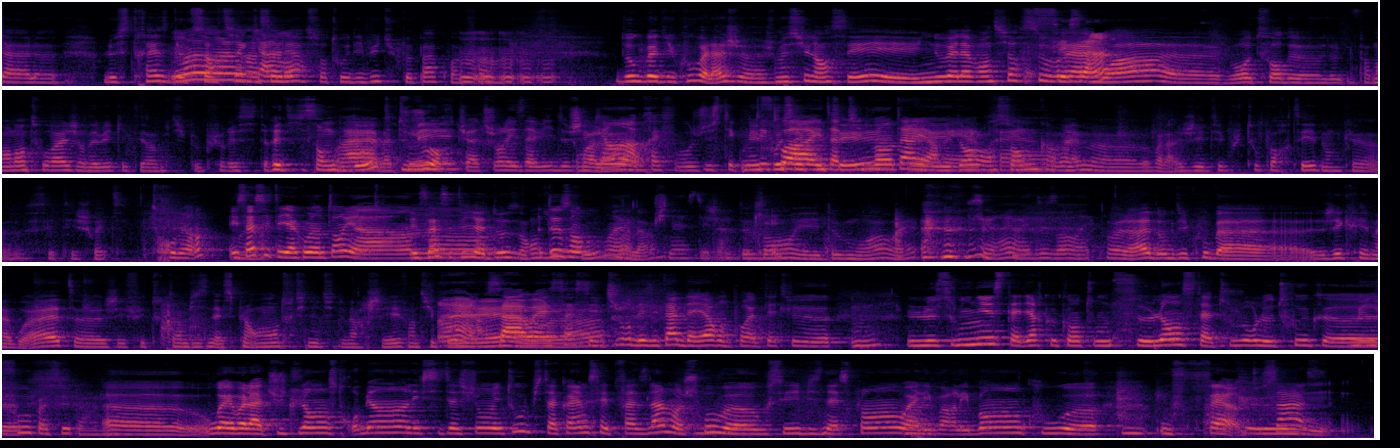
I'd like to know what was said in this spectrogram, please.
le, stress de sortir un salaire, surtout au début, tu peux pas quoi. Mmh, mmh, Donc bah du coup voilà, je, je, me suis lancée et une nouvelle aventure s'ouvrait à moi. Euh, bon, autour de, de dans l'entourage, il y en avait qui étaient un petit peu plus réticents que d'autres. Bah, toujours, tu as toujours les avis de chacun. Après, il faut juste écouter toi et ta petite voix intérieure. Et, dans l'ensemble, quand même, euh, voilà, j'ai été plutôt portée, donc euh, c'était chouette. Trop bien. Et ça, c'était il y a combien de temps? Il y a Et ça, c'était il y a deux ans. Deux ans, coup, ouais. Voilà. déjà. Deux ans et deux mois, ouais. C'est vrai, ouais, deux ans, ouais. Voilà, donc du coup, bah, j'ai créé ma boîte, j'ai fait tout un business plan, toute une étude de marché, enfin tu connais. Ça, ouais, ça c'est toujours des étapes. D'ailleurs, on pourrait peut-être le, mm. le souligner, c'est-à-dire que quand on se lance, t'as toujours le truc. Euh, Mais il faut passer par là. Euh, ouais, voilà, tu te lances trop bien, l'excitation et tout. Puis t'as quand même cette phase-là, moi je trouve, mm. euh, où c'est business plan, ou aller voir les banques, ou, mm. ou faire tout ça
